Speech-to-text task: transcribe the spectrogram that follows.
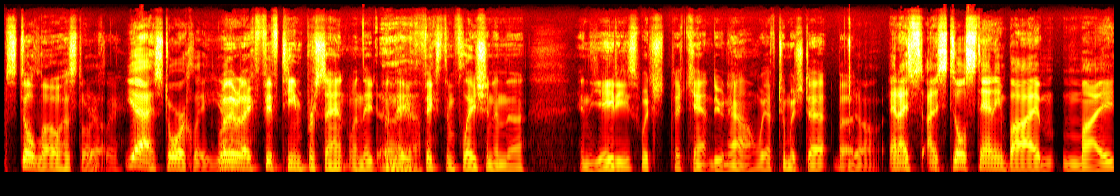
still low historically. Yeah, historically. yeah. Whether they were like 15 percent when they when they yeah. fixed inflation in the in the 80s, which they can't do now. We have too much debt, but No, and I, I'm still standing by my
